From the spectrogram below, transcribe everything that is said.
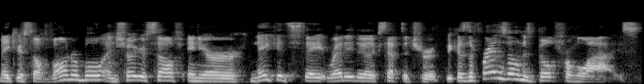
make yourself vulnerable, and show yourself in your naked state ready to accept the truth. Because the friend zone is built from lies.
